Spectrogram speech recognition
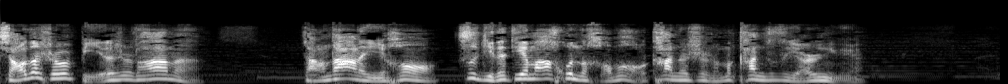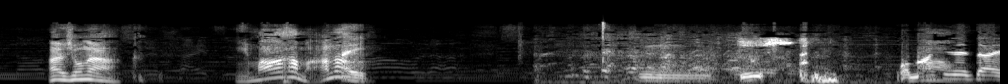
小的时候比的是他们，长大了以后自己的爹妈混的好不好看的是什么？看自己儿女。哎，兄弟，你妈干嘛呢？嗯，我妈现在在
